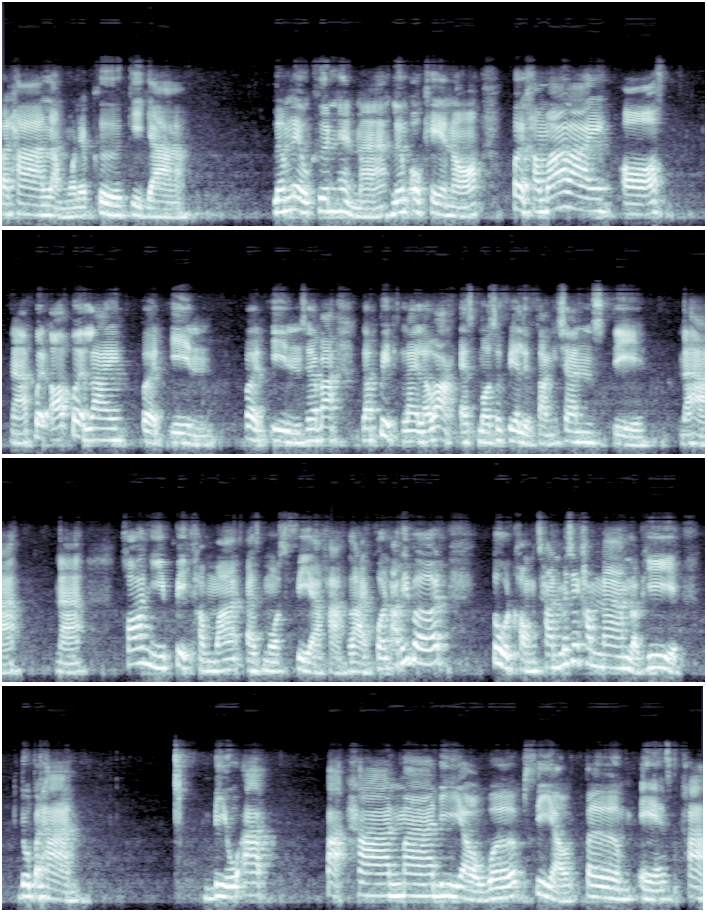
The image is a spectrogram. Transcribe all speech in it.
ประธานหลังวงเล็บคือกิยา เริ่มเร็วขึ้นเห็นไหมเริ่มโอเคเนาะ เปิดคำว่าอะไร off นะ เปิด off เปิดอะไร เปิด in เปิด in ใช่ปะแล้วปิดอะไรระหว่าง atmosphere หรือ functions ดีนะคะนะ ข้อนี้ปิดคำว่า atmosphere ค่ะ หลายคนอะพี่เบิร์ตตูดของฉันไม่ใช่คำนามเหรอพี่ดูประธาน build up ประธานมาเดี่ยว verb เสี่ยวเติม s ค่ะ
